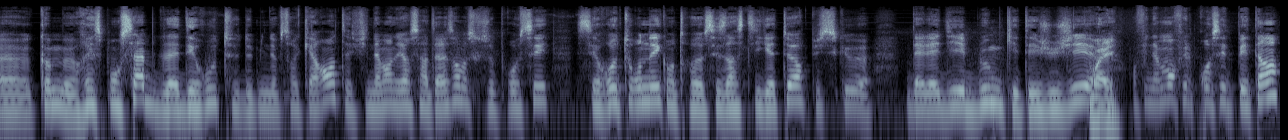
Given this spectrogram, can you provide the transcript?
euh, comme responsables de la déroute de 1940. Et finalement, d'ailleurs, c'est intéressant parce que ce procès s'est retourné contre ces instigateurs puisque Daladier et Blum, qui étaient jugés, ont finalement fait le procès de Pétain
